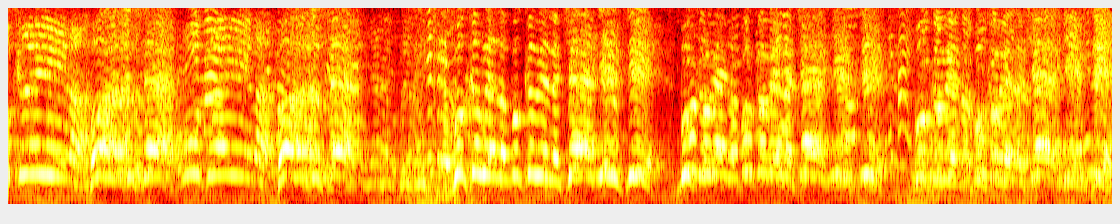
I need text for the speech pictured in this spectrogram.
Україна! Понад усе! Україна! Понад усе! Буковина, Буковина, Чернівці! Буковина, Буковина, Чернівці! Буковина, Буковина, Чернівці!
